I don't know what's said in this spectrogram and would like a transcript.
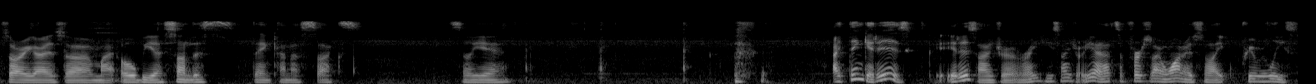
Sorry guys, uh, my OBS on this thing kind of sucks. So yeah. I think it is. It is Hydra, right? He's Hydra. Yeah, that's the first I wanted. It's like pre-release.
